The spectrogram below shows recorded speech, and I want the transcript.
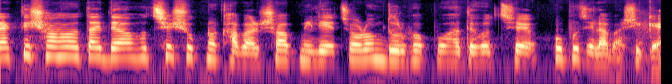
ব্যক্তি সহায়তায় দেওয়া হচ্ছে শুকনো খাবার। সব মিলিয়ে চরম দুর্ভোগ পোহাতে হচ্ছে উপজেলাবাসীকে।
